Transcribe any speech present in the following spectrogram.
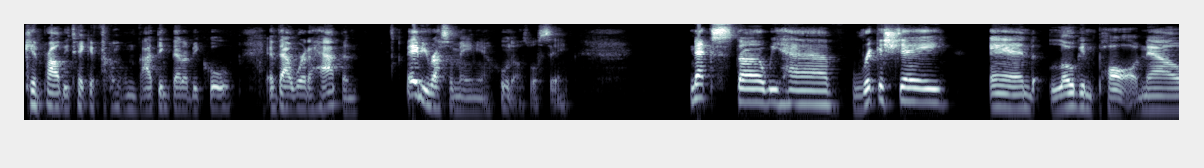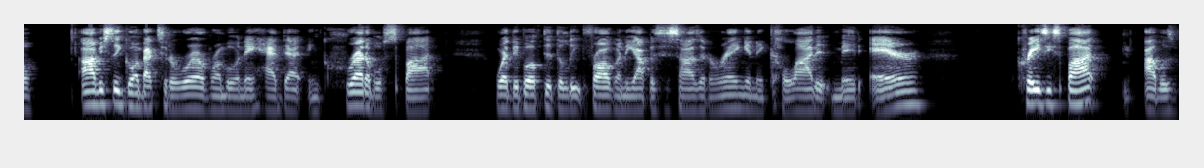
can probably take it from him. I think that'll be cool if that were to happen. Maybe WrestleMania. Who knows? We'll see. Next, uh, we have Ricochet and Logan Paul. Now, obviously going back to the Royal Rumble and they had that incredible spot where they both did the leapfrog on the opposite sides of the ring and they collided mid-air. Crazy spot. I was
